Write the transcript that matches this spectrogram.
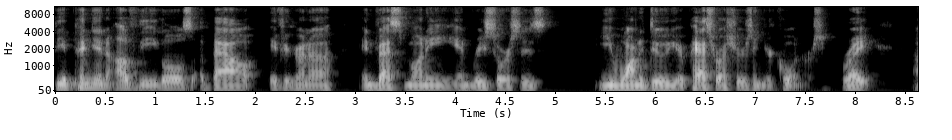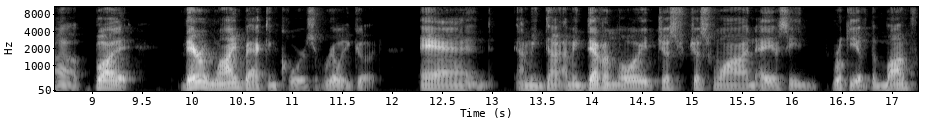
the opinion of the Eagles about if you're gonna invest money and resources, you want to do your pass rushers and your corners, right? Uh, but their linebacking core is really good, and I mean, I mean, Devin Lloyd just just won AFC Rookie of the Month.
